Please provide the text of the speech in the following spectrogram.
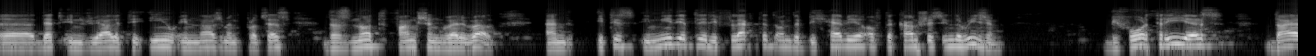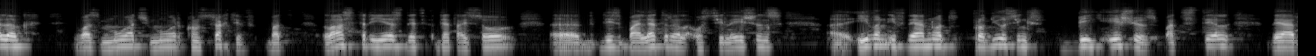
uh, that in reality eu enlargement process does not function very well and it is immediately reflected on the behavior of the countries in the region. Before three years, dialogue was much more constructive, but last three years that, that I saw uh, these bilateral oscillations, uh, even if they are not producing big issues, but still they are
